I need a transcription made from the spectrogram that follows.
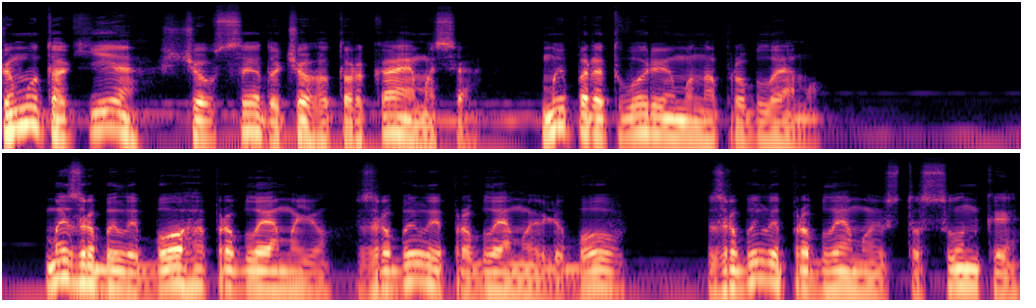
Чому так є, що все, до чого торкаємося, ми перетворюємо на проблему? Ми зробили Бога проблемою, зробили проблемою любов, зробили проблемою стосунки,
